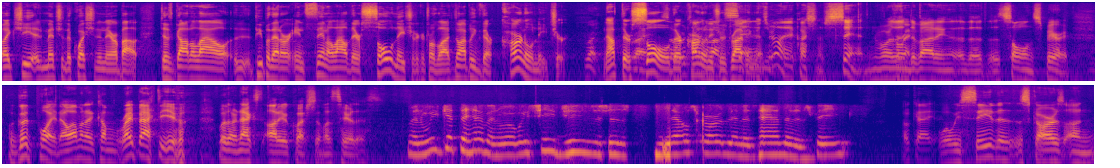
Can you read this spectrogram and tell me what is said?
like she had mentioned the question in there about does God allow people that are in sin allow their soul nature to control their lives? No, I believe their carnal nature. Right. Not their right. soul, so their carnal nature is driving sin. them. It's really a question of sin more than Correct. dividing the, the soul and spirit. Well, good point. Now I'm going to come right back to you with our next audio question. Let's hear this. When we get to heaven, will we see Jesus' nail scars in his hands and his feet. Okay. Well, we see the, the scars on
